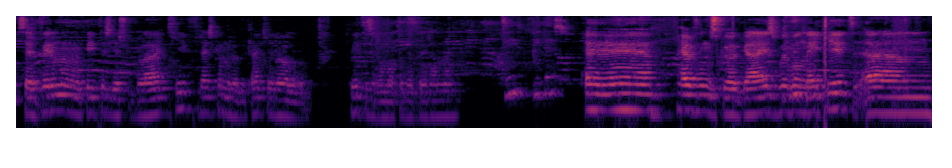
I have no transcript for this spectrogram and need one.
Σερβίρουμε με πίτες για σουβλάκι, φρέσκα μυρωδικά και ρόλο. Πίτες γαμώτο δεν πήραμε. Τι πίτες. Uh, everything's good guys, we will make it. Um,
